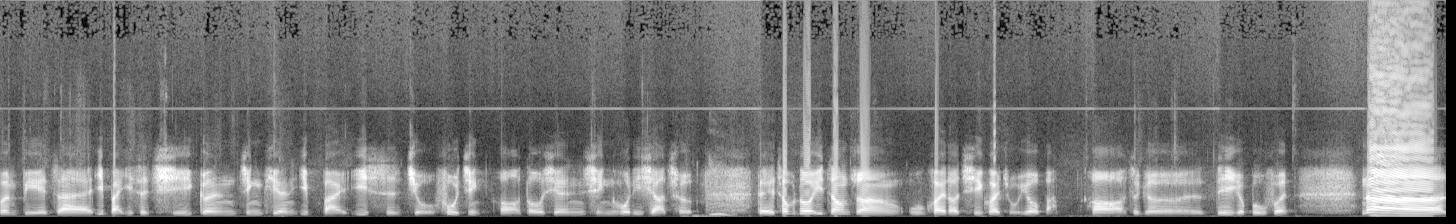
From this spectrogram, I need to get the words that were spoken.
分别在一百一十七跟今天一百一十九附近哦，都先行获利下车，嗯，等于差不多一张赚五块到七块左右吧。啊，这个第一个部分，那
